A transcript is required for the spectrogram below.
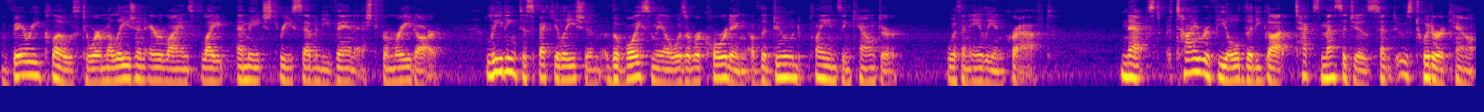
very close to where Malaysian Airlines flight MH370 vanished from radar, leading to speculation the voicemail was a recording of the doomed plane's encounter with an alien craft. Next, Ty revealed that he got text messages sent to his Twitter account,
